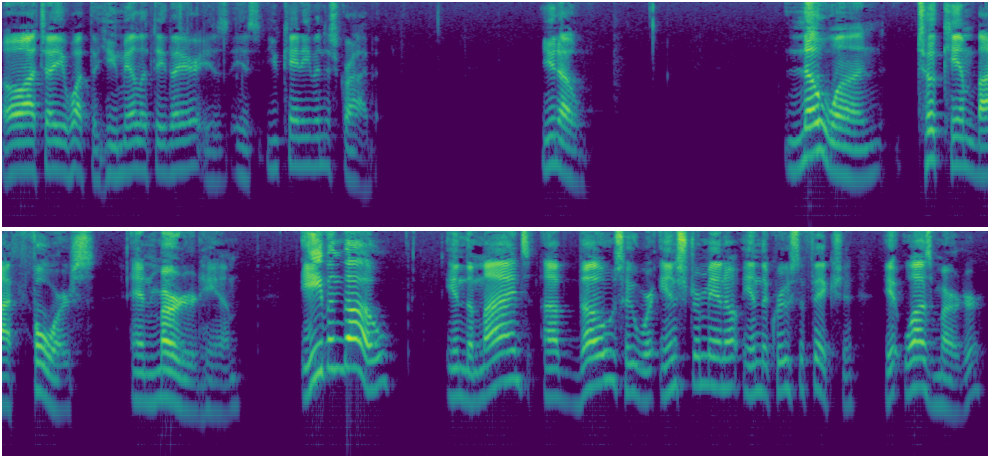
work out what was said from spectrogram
Oh, I tell you what, the humility there is, is you can't even describe it. You know, no one took him by force and murdered him, even though, in the minds of those who were instrumental in the crucifixion, it was murder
